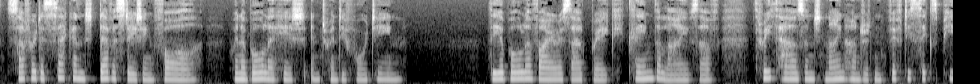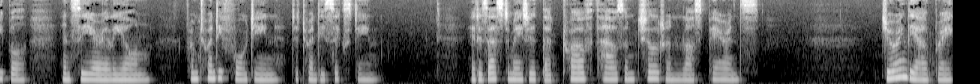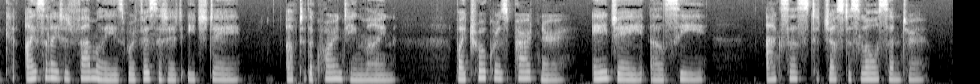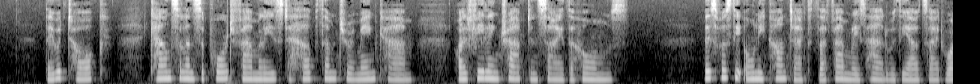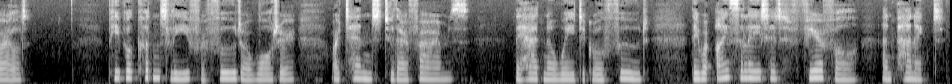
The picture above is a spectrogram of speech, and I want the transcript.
suffered a second devastating fall when Ebola hit in 2014. The Ebola virus outbreak claimed the lives of 3,956 people in Sierra Leone from 2014 to 2016. It is estimated that 12,000 children lost parents. During the outbreak, isolated families were visited each day, up to the quarantine line, by Trócaire's partner, AJLC, Access to Justice Law Centre. They would talk, counsel, and support families to help them to remain calm while feeling trapped inside the homes. This was the only contact that families had with the outside world. People couldn't leave for food or water or tend to their farms. They had no way to grow food. They were isolated, fearful, and panicked.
